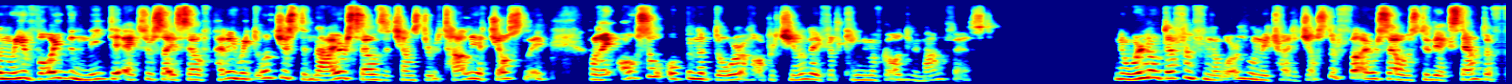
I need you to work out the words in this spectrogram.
When we avoid the need to exercise self pity, we don't just deny ourselves a chance to retaliate justly, but I also open the door of opportunity for the kingdom of God to be manifest. You know, we're no different from the world when we try to justify ourselves to the extent of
